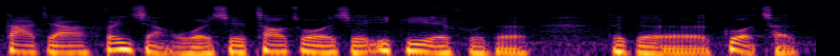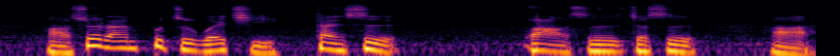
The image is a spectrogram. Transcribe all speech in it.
大家分享我一些操作一些 ETF 的这个过程啊，虽然不足为奇，但是王老师就是啊。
